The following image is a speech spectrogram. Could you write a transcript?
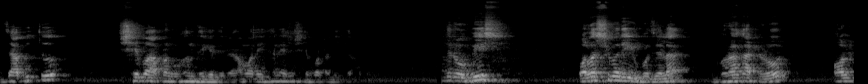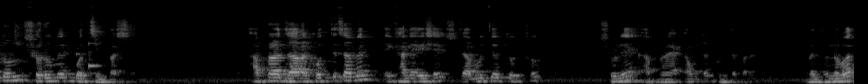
যাবতীয় সেবা আপনার ওখান থেকে দেবে। আমার এখানে এসে সেবাটা নিতে হবে। আমাদের অফিস পলাশবাড়ি উপজেলা, ঘোড়াঘাট রোড অল্টন শোরুমের পশ্চিম পাশে। আপনারা যারা করতে চাবেন, এখানে এসে যাবতীয় তথ্য শুনে আপনার অ্যাকাউন্টটা খুলতে পারেন। অনেক ধন্যবাদ।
